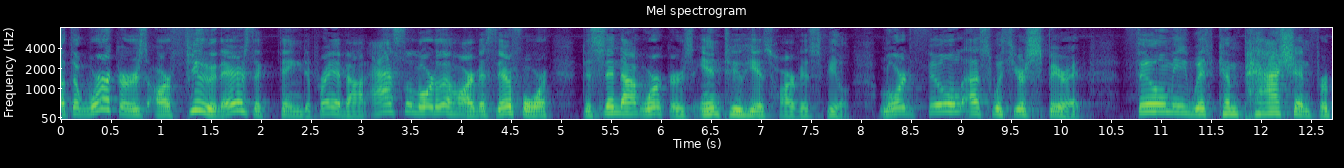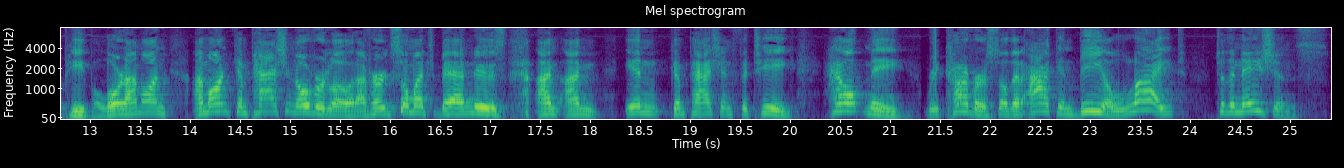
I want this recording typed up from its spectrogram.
But the workers are few. There's the thing to pray about. Ask the Lord of the harvest, therefore, to send out workers into his harvest field. Lord, fill us with your spirit. Fill me with compassion for people. Lord, I'm on, I'm on compassion overload. I've heard so much bad news. I'm, I'm in compassion fatigue. Help me recover so that I can be a light to the nations.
